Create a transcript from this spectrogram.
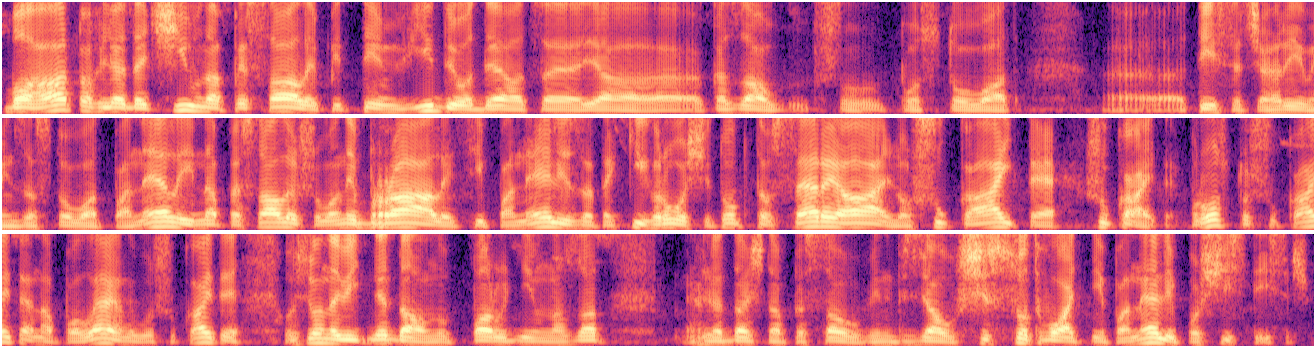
Багато глядачів написали під тим відео, де оце я казав, що по 100 Вт. Е, Тисяча гривень за 100 Вт панелей, написали, що вони брали ці панелі за такі гроші. Тобто, все реально, шукайте, шукайте, просто шукайте, наполегливо шукайте. Ось навіть недавно, пару днів назад, глядач написав, він взяв 600 ватні панелі по 6 тисяч.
